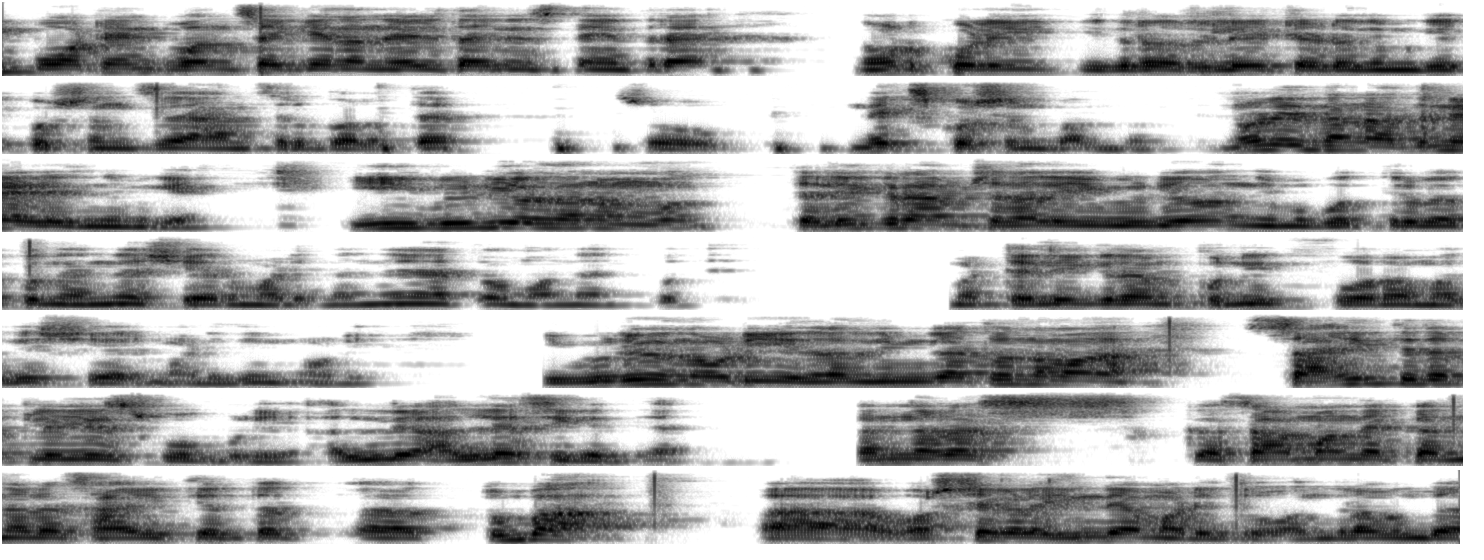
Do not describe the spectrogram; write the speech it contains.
important one again ನಾನು ಹೇಳ್ತಾ ಇದ್ದೀನಿ ಸ್ನೇಹಿತರೆ, ನೋಡ್ಕೊಳ್ಳಿ, ಇದರ ರಿಲೇಟೆಡ್ ನಿಮಗೆ ಕ್ವಶನ್ಸ್ ಆನ್ಸರ್ ಬರುತ್ತೆ. ಸೊ ನೆಕ್ಸ್ಟ್ ಕ್ವಶನ್ ಬಂದು ನೋಡಿ, ನಾನು ಅದನ್ನೇ ಹೇಳಿದ್ ನಿಮಗೆ. ಈ ವಿಡಿಯೋ ನಾನು ಟೆಲಿಗ್ರಾಮ್ ಚಾನಲ್ ಈ ವಿಡಿಯೋ ನಿಮ್ಗೆ ಗೊತ್ತಿರಬೇಕು. ನೆನ್ನೆ ಶೇರ್ ಮಾಡಿ ನೆನ್ನೆ ಅಥವಾ ಮೊನ್ನೆ ಗೊತ್ತಿಲ್ಲ. ನಮ್ಮ ಟೆಲಿಗ್ರಾಮ್ ಪುನೀತ್ ಫೋರಮ್ ಅಲ್ಲಿ ಶೇರ್ ಮಾಡಿದೀನಿ ನೋಡಿ. ಈ ವಿಡಿಯೋ ನೋಡಿ, ಇದ್ರಲ್ಲಿ ನಿಮ್ಗೆ ಅಥವಾ ನಮ್ಮ ಸಾಹಿತ್ಯದ ಪ್ಲೇ ಲಿಸ್ಟ್ ಹೋಗ್ಬಿಡಿ. ಅಲ್ಲಿ, ಅಲ್ಲೇ ಸಿಗುತ್ತೆ. ಕನ್ನಡ ಸಾಮಾನ್ಯ ಕನ್ನಡ ಸಾಹಿತ್ಯ ಅಂತ ತುಂಬಾ ವರ್ಷಗಳ ಹಿಂದೆ ಮಾಡಿದ್ದು. ಅಂದ್ರೆ ಒಂದು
